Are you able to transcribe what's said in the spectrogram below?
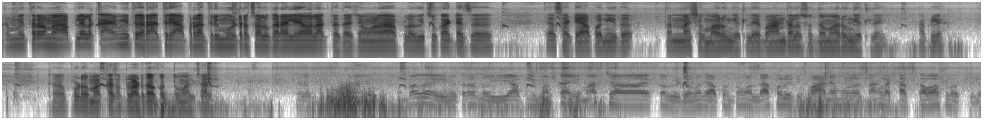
तर मित्रांनो आपल्याला काय मिळतं रात्री अपरात्री मोटर चालू करायला यावं लागतं. त्याच्यामुळं आपलं विचू काट्याचं त्यासाठी आपण इथं तणनाशक मारून घेतलं आहे बांधाला सुद्धा मारून घेतलं आहे आपल्या. तर पुढं मक्काचा प्लॉट दाखवतो तुम्हाला. चाल बघा हे मित्रांनो ही आपली मक्का आहे. मागच्या एका व्हिडिओमध्ये आपण तुम्हाला दाखवली होती पाण्यामुळं चांगला टाचका वाचला तिला.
